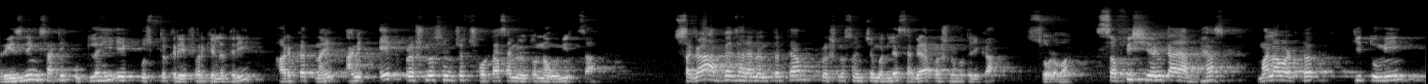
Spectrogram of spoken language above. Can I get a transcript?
रिझनिंगसाठी कुठलंही एक पुस्तक रेफर केलं तरी हरकत नाही. आणि एक प्रश्नसंच छोटासा मिळतो नवनीतचा. सगळा अभ्यास झाल्यानंतर त्या प्रश्नसंचमधल्या सगळ्या प्रश्नपत्रिका सोडवा. सफिशियंट आहे अभ्यास. मला वाटतं की तुम्ही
